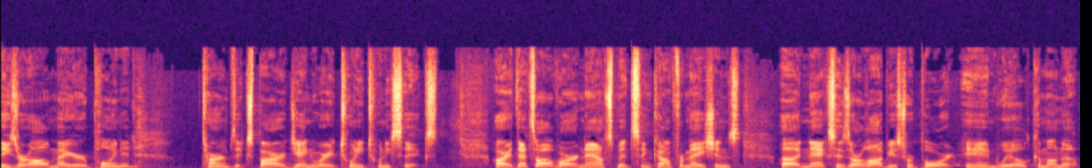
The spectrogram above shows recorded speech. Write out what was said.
These are all mayor appointed. Terms expire January 2026. All right, that's all of our announcements and confirmations. Uh, next is our lobbyist report, and Will, come on up.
